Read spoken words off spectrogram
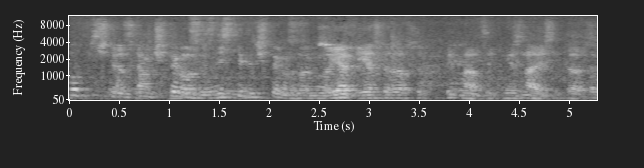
подписей. 14. Там 14, с 10 до 14. Но я, я сказал, что 15, не знаю ситуацию.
